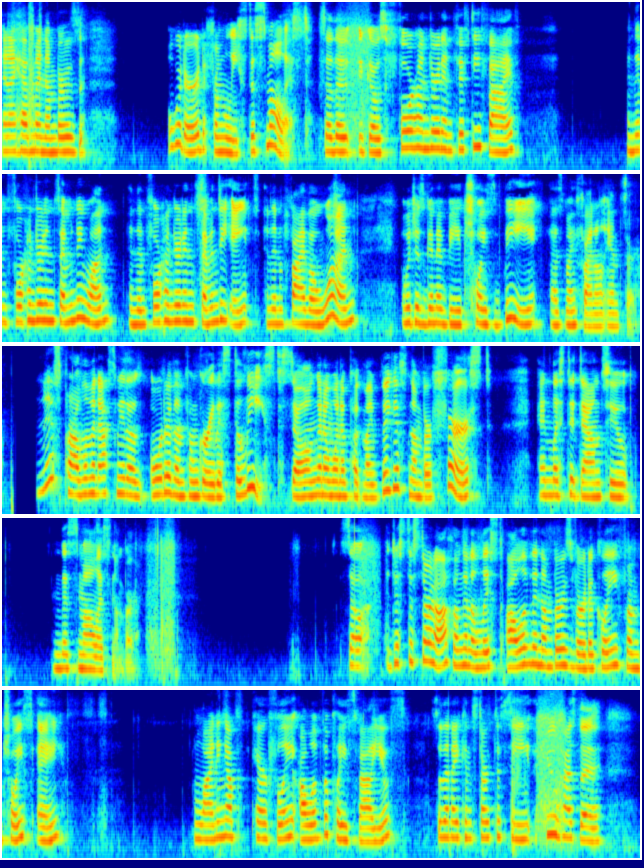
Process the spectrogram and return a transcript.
and I have my numbers ordered from least to smallest. So the, it goes 455, and then 471, and then 478, and then 501, which is going to be choice B as my final answer. In this problem, it asks me to order them from greatest to least. So I'm going to want to put my biggest number first and list it down to the smallest number. So just to start off, I'm going to list all of the numbers vertically from choice A, lining up carefully all of the place values so that I can start to see who has the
